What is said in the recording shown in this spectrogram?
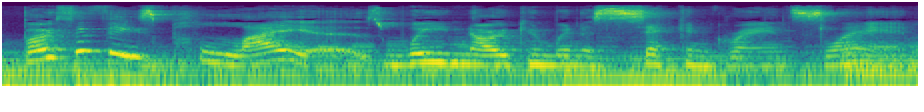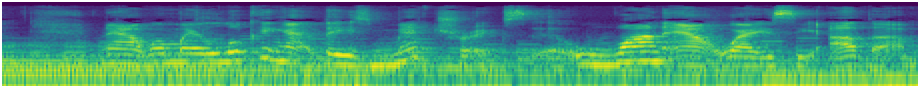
both of these players we know can win a second Grand Slam. Now, when we're looking at these metrics, one outweighs the other.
